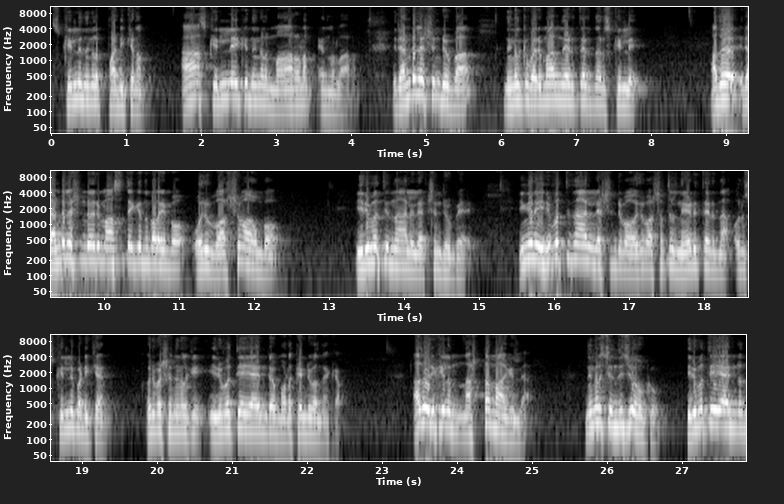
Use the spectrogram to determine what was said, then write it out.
സ്കില്ല് നിങ്ങൾ പഠിക്കണം. ആ സ്കില്ലിലേക്ക് നിങ്ങൾ മാറണം എന്നുള്ളതാണ്. രണ്ട് ലക്ഷം രൂപ നിങ്ങൾക്ക് വരുമാനം നേടിത്തരുന്ന ഒരു സ്കില്ല് അത് രണ്ട് ലക്ഷം രൂപ ഒരു മാസത്തേക്ക് എന്ന് പറയുമ്പോൾ ഒരു വർഷമാകുമ്പോൾ ഇരുപത്തിനാല് ലക്ഷം രൂപയായി. ഇങ്ങനെ ഇരുപത്തിനാല് ലക്ഷം രൂപ ഒരു വർഷത്തിൽ നേടിത്തരുന്ന ഒരു സ്കില്ല് പഠിക്കാൻ ഒരു പക്ഷേ നിങ്ങൾക്ക് ഇരുപത്തി അയ്യായിരം രൂപ മുടക്കേണ്ടി വന്നേക്കാം. അതൊരിക്കലും നഷ്ടമാകില്ല. നിങ്ങൾ ചിന്തിച്ചു നോക്കൂ. ഇരുപത്തി അയ്യായിരം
